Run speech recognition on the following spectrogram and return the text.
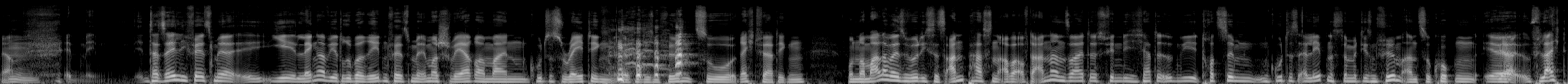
ja. Mhm. Tatsächlich fällt es mir, je länger wir drüber reden, fällt es mir immer schwerer, mein gutes Rating äh, für diesen Film zu rechtfertigen. Und normalerweise würde ich es anpassen, aber auf der anderen Seite finde ich, ich hatte irgendwie trotzdem ein gutes Erlebnis damit, diesen Film anzugucken. Äh, ja. Vielleicht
